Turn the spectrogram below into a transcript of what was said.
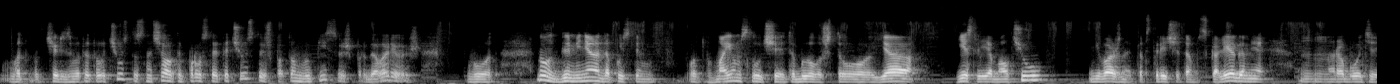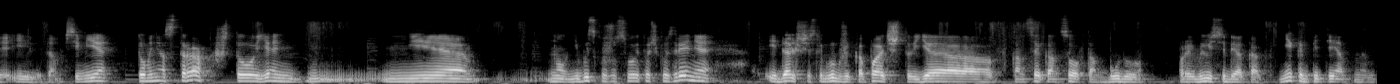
вот, вот через вот это чувство, сначала ты просто это чувствуешь, потом выписываешь, проговариваешь, вот. Ну, для меня, допустим, вот в моем случае это было, что я, если я молчу, неважно, это встреча там с коллегами на работе или там в семье, то у меня страх, что я не, ну, не выскажу свою точку зрения, и дальше, если глубже копать, что я в конце концов там буду, проявлю себя как некомпетентным,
